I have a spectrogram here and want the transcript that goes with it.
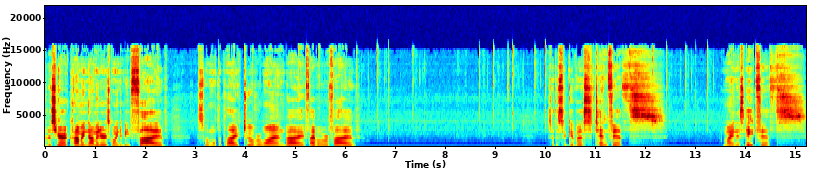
Notice here our common denominator is going to be 5, so we'll multiply 2 over 1 by 5 over 5. So this would give us 10 fifths minus 8 fifths.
